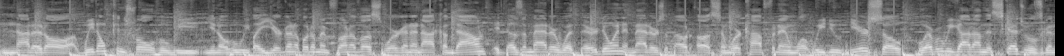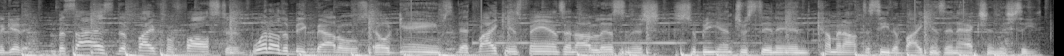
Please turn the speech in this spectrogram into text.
Not at all. We don't control who we, you know, who we play. You're going to put them in front of us. We're going to knock them down. It doesn't matter what they're doing. It matters about us, and we're confident in what we do here. So whoever we got on the schedule is going to get it. Besides the fight for Foster, what other big battles or games that Vikings fans and our listeners should be interested in coming out to see the Vikings in action this season?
